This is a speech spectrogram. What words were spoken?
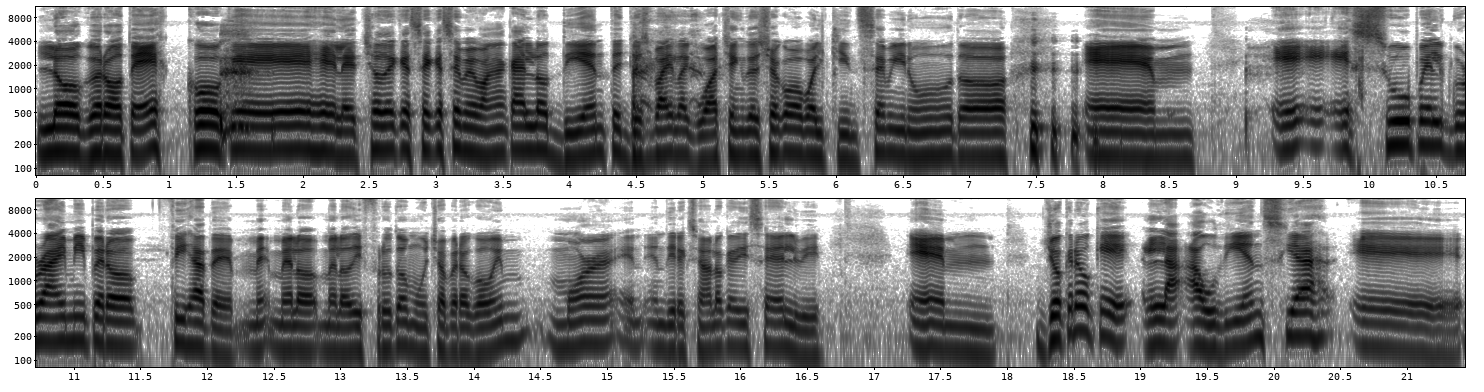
lo, grotesco que es, el hecho de que sé que se me van a caer los dientes just by like watching the show como por 15 minutos. Em, e, e, es súper grimy, pero fíjate, me, me, lo, me, lo, disfruto mucho. Pero going more en, en dirección a lo que dice Elvi. Eh, yo creo que la audiencia eh,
